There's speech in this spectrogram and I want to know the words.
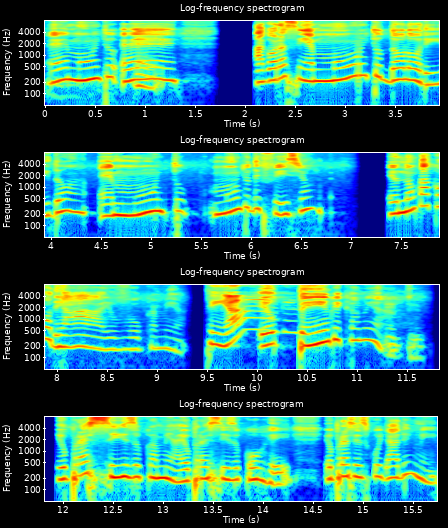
É muito. É... Agora sim, é muito dolorido, é muito, muito difícil. Eu nunca acordei, ah, eu vou caminhar. Sim, ah, Eu tenho que caminhar. Eu preciso caminhar, eu preciso correr, eu preciso cuidar de mim.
